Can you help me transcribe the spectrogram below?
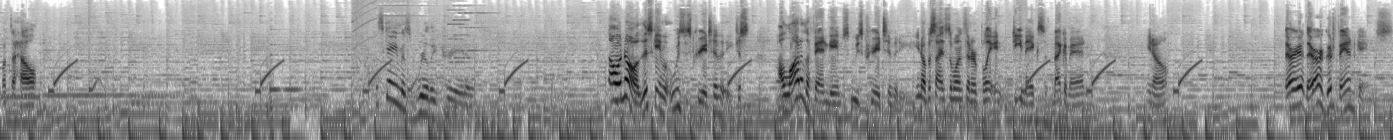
What the hell? This game is really creative. Oh no, this game oozes creativity. Just a lot of the fan games ooze creativity. You know, besides the ones that are blatant demakes of Mega Man. You know, there there are good fan games.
